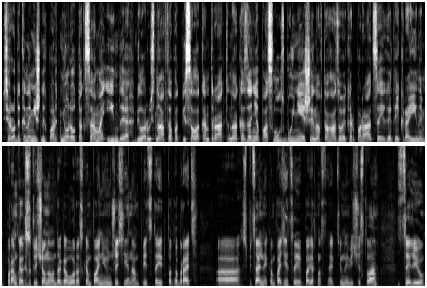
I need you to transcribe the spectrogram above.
Сярод эканамічных партнёраў таксама Індыя. Беларусь нафта подписала контракт на оказание паслуг с буйнейшей нафтогазовой корпорацией этой краины. В рамках заключенного договора с компанией UNGC нам предстоит подобрать э, специальные композиции поверхностные активные вещества с целью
